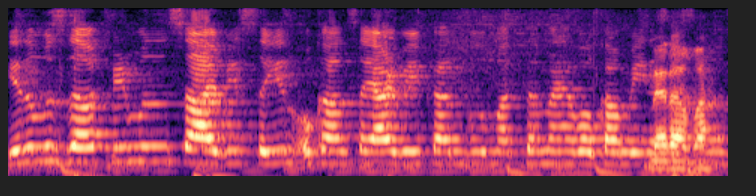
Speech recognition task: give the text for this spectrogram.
Yanımızda firmanın sahibi Sayın Okan Sayar Beyefendi bulunmakta. Merhaba Okan Bey, Merhaba.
